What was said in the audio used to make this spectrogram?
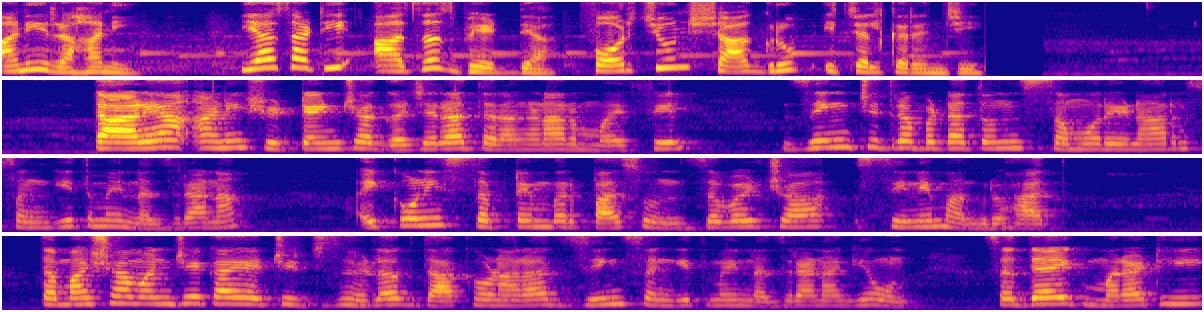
आणि रहाणी. यासाठी आजच भेट द्या. फॉर्च्यून शा ग्रुप इचलकरंजी. टाळ्या आणि शिट्ट्यांच्या गजरात रंगणार मैफिल झिंग चित्रपटातून समोर येणार संगीतमय नजराना एकोणीस सप्टेंबरपासून जवळच्या सिनेमागृहात. तमाशा म्हणजे काय याची झलक दाखवणारा झिंग संगीतमय नजराणा घेऊन सध्या एक मराठी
